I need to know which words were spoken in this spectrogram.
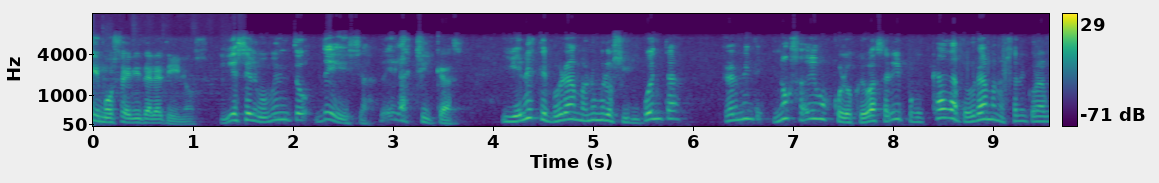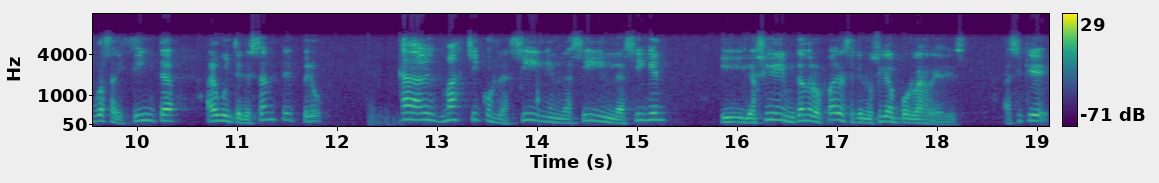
Seguimos en Italiatinos. Y es el momento de ellas, de las chicas. Y en este programa número 50, realmente no sabemos con lo que va a salir, porque cada programa nos sale con alguna cosa distinta, algo interesante, pero cada vez más chicos la siguen, la siguen, la siguen, y la siguen invitando a los padres a que nos sigan por las redes. Así que,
